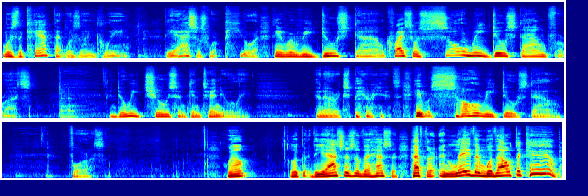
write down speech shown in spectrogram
It was the camp that was unclean. The ashes were pure, they were reduced down. Christ was so reduced down for us. And do we choose him continually in our experience? He was so reduced down for us. Well, look, at the ashes of the heifer, and lay them without the camp.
